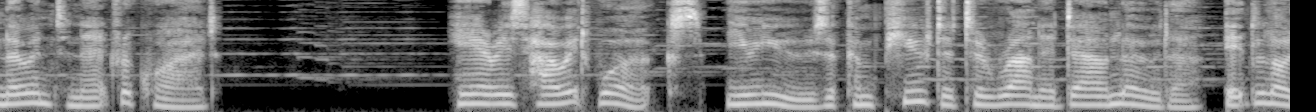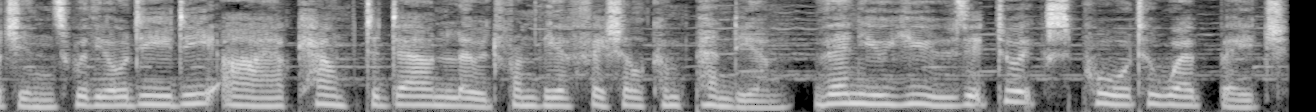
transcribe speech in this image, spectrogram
no internet required. Here is how it works. You use a computer to run a downloader. It logins with your DDI account to download from the official compendium. Then you use it to export a web page,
